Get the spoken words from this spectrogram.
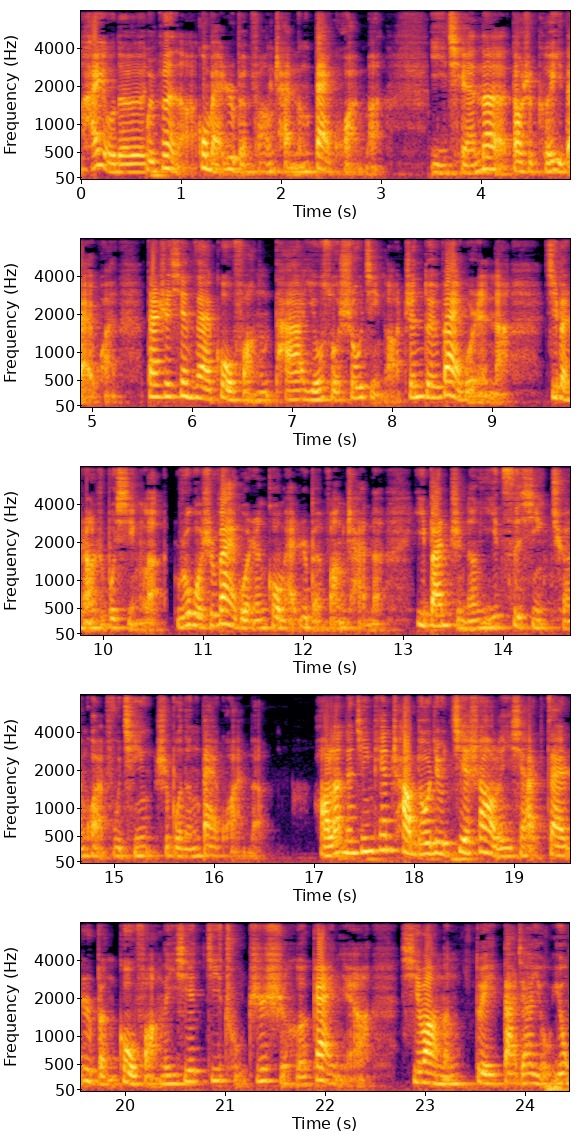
还有的会问啊，购买日本房产能贷款吗？以前呢倒是可以贷款，但是现在购房它有所收紧啊，针对外国人呢，基本上是不行了。如果是外国人购买日本房产呢，一般只能一次性全款付清，是不能贷款的。好了，那今天差不多就介绍了一下在日本购房的一些基础知识和概念啊，希望能对大家有用。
